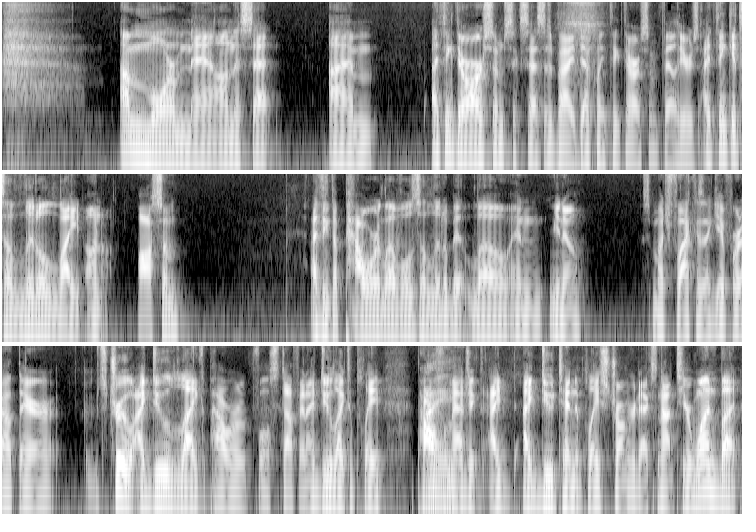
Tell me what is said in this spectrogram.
I'm more meh on the set. I'm. I think there are some successes, but I definitely think there are some failures. I think it's a little light on awesome. I think the power level is a little bit low, and you know, as much flack as I give for it out there, it's true. I do like powerful stuff, and I do like to play powerful I- magic. I I do tend to play stronger decks, not tier one, but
